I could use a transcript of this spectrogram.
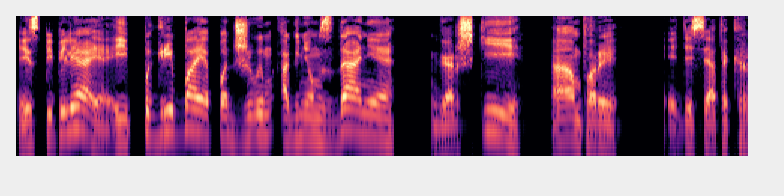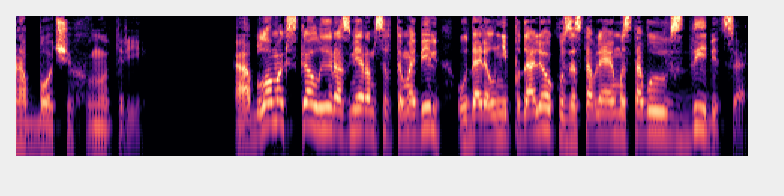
Испепеляя и погребая под живым огнем здания, горшки, амфоры и десяток рабочих внутри. Обломок скалы размером с автомобиль ударил неподалеку, заставляя мостовую вздыбиться.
